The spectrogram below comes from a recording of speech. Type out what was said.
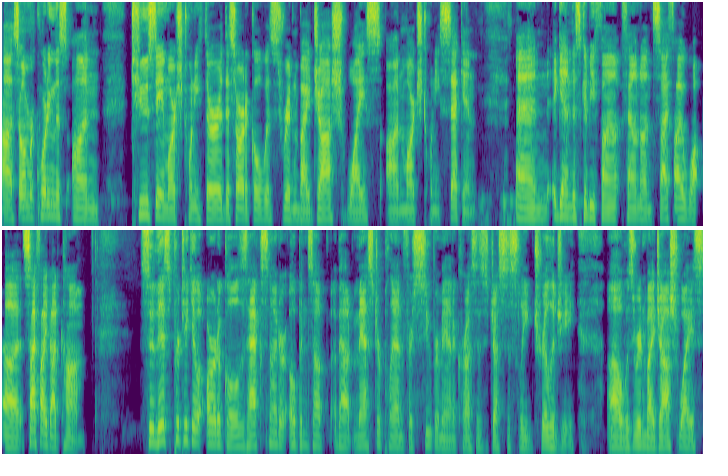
Uh, so I'm recording this on Tuesday, March 23rd. This article was written by Josh Weiss on March 22nd. And again, this could be found on syfy, uh, syfy.com. So this particular article, Zack Snyder opens up about master plan for Superman across his Justice League trilogy, uh, was written by Josh Weiss.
